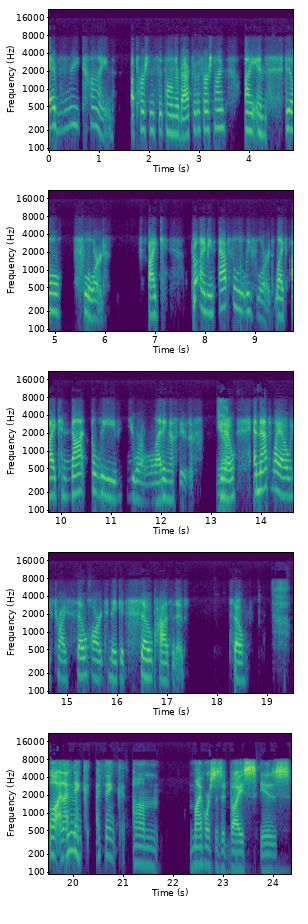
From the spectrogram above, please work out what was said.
every time a person sits on their back for the first time i am still floored. I I mean, absolutely floored. Like, I cannot believe you are letting us do this, you know? And that's why I always try so hard to make it so positive. So, Well, and I I, don't know. think I think um, my horse's advice is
